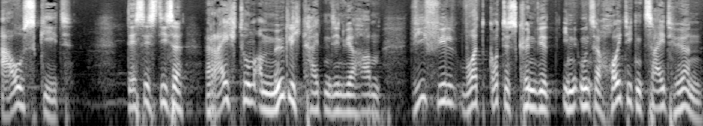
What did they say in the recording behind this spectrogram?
ausgeht. Das ist dieser Reichtum an Möglichkeiten, den wir haben. Wie viel Wort Gottes können wir in unserer heutigen Zeit hören?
